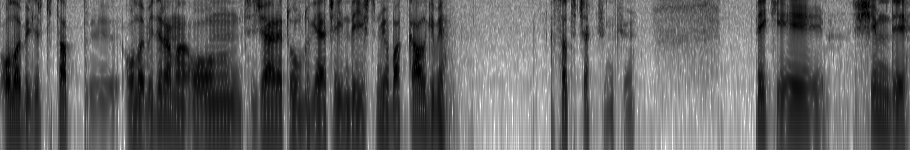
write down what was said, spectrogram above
olabilir kitap e, olabilir ama o onun ticaret olduğu gerçeğini değiştirmiyor bakkal gibi. Satacak çünkü. Peki şimdi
